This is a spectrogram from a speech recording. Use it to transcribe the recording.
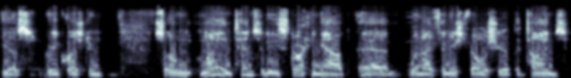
Yes, great question. So, my intensity starting out uh, when I finished fellowship at times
